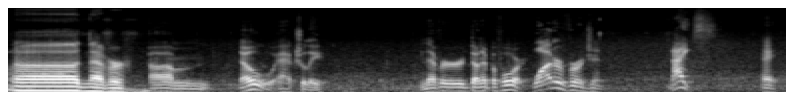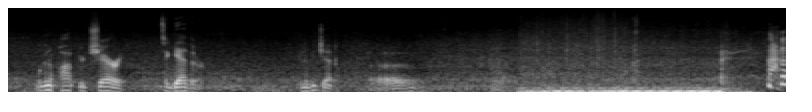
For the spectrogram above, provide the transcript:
Uh, never. Um, no, actually. Never done it before. Water virgin. Nice. Hey, we're gonna pop your cherry together. Gonna be gentle. Uh, Uh,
